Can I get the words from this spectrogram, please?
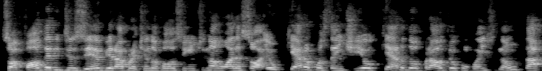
Só falta ele dizer, virar para ti e falar o seguinte, não, olha só, eu quero apostar em ti, eu quero dobrar o teu concorrente, não tá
